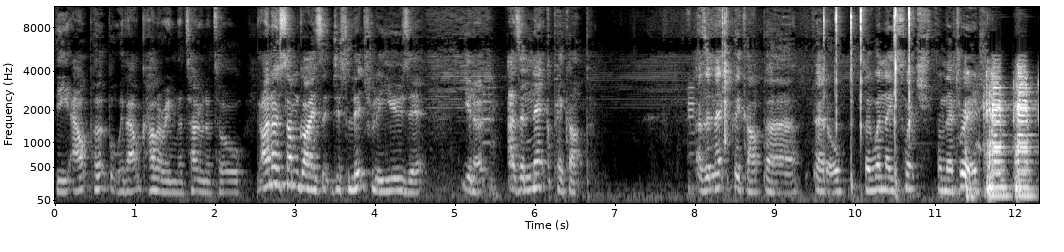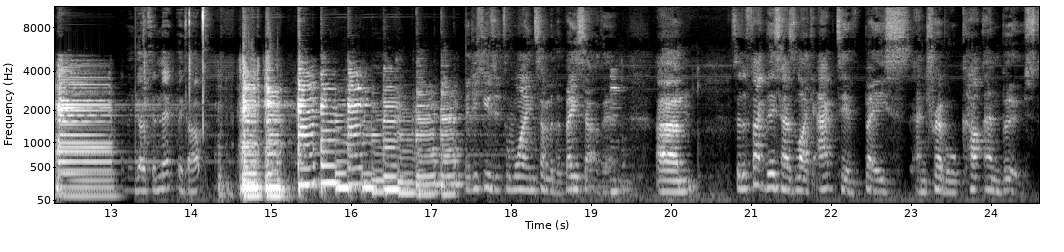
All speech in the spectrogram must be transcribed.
the output, but without coloring the tone at all. I know some guys that just literally use it, you know, as a neck pickup as a neck pickup uh, pedal. So when they switch from their bridge and they go to neck pickup, they just use it to wind some of the bass out of it. Um, so the fact this has like active bass and treble cut and boost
